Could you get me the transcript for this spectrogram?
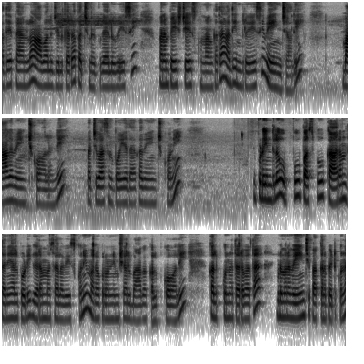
అదే ప్యాన్లో ఆవాలు జీలకర్ర పచ్చిమిరపకాయలు వేసి మనం పేస్ట్ చేసుకున్నాం కదా అది ఇందులో వేసి వేయించాలి. బాగా వేయించుకోవాలండి. పచ్చివాసన పోయేదాకా వేయించుకొని ఇప్పుడు ఇందులో ఉప్పు పసుపు కారం ధనియాల పొడి గరం మసాలా వేసుకొని మరొక రెండు నిమిషాలు బాగా కలుపుకోవాలి. కలుపుకున్న తర్వాత ఇప్పుడు మనం వేయించి పక్కన పెట్టుకున్న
